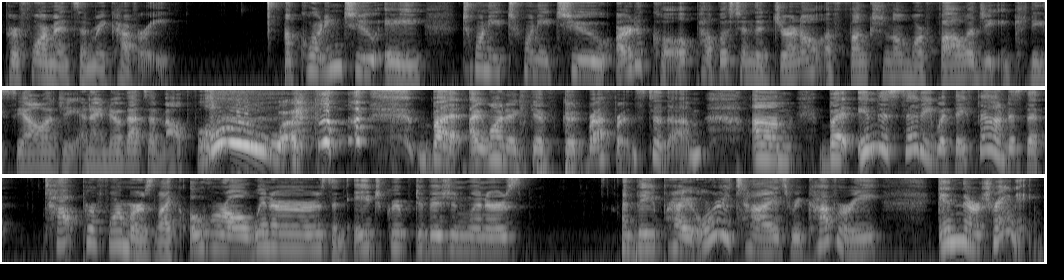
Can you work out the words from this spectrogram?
performance and recovery. According to a 2022 article published in the Journal of Functional Morphology and Kinesiology, and I know that's a mouthful. but I want to give good reference to them. Um, but in this study, what they found is that top performers, like overall winners and age group division winners, and they prioritize recovery in their training.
